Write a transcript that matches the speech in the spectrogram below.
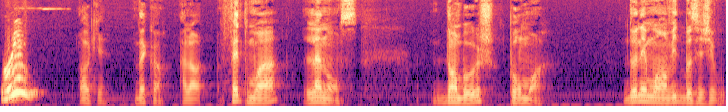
Oui. Ok, d'accord. Alors, faites-moi l'annonce d'embauche pour moi. Donnez-moi envie de bosser chez vous.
